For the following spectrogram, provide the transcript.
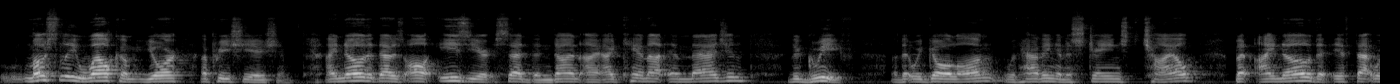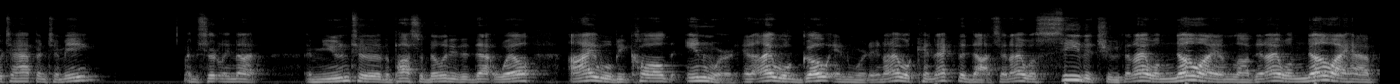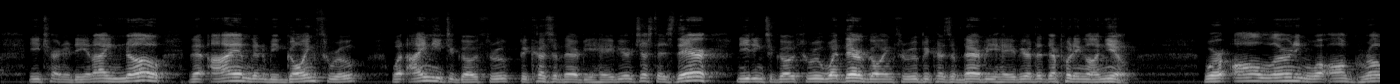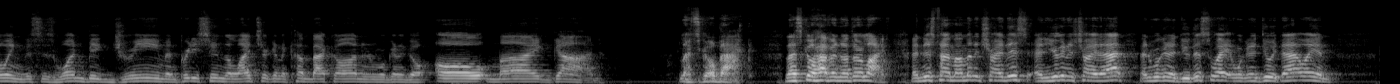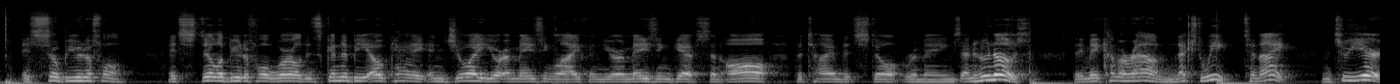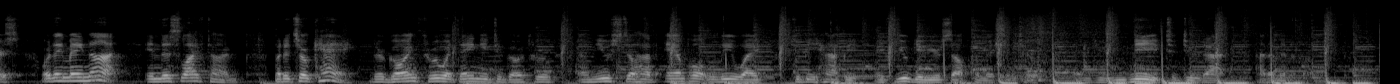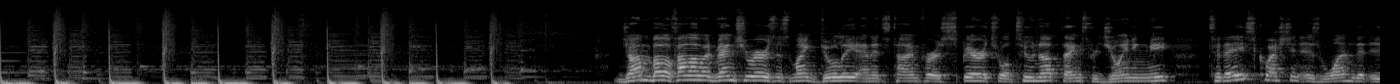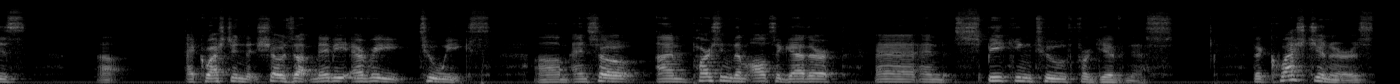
mostly welcome your appreciation. I know that that is all easier said than done. I, I cannot imagine the grief that would go along with having an estranged child. But I know that if that were to happen to me, I'm certainly not immune to the possibility that that will. I will be called inward and I will go inward and I will connect the dots and I will see the truth and I will know I am loved and I will know I have eternity and I know that I am going to be going through what I need to go through because of their behavior, just as they're needing to go through what they're going through because of their behavior that they're putting on you. We're all learning, we're all growing. This is one big dream, and pretty soon the lights are going to come back on, and we're going to go, Oh my God, let's go back. Let's go have another life. And this time I'm going to try this, and you're going to try that, and we're going to do this way, and we're going to do it that way. And it's so beautiful. It's still a beautiful world. It's going to be okay. Enjoy your amazing life and your amazing gifts and all the time that still remains. And who knows? They may come around next week, tonight, in two years, or they may not in this lifetime. But it's okay. They're going through what they need to go through, and you still have ample leeway to be happy if you give yourself permission to. And you need to do that at a minimum. Jumbo, fellow adventurers, it's Mike Dooley, and it's time for a spiritual tune up. Thanks for joining me. Today's question is one that is uh, a question that shows up maybe every two weeks. Um, and so I'm parsing them all together and, and speaking to forgiveness. The questioners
